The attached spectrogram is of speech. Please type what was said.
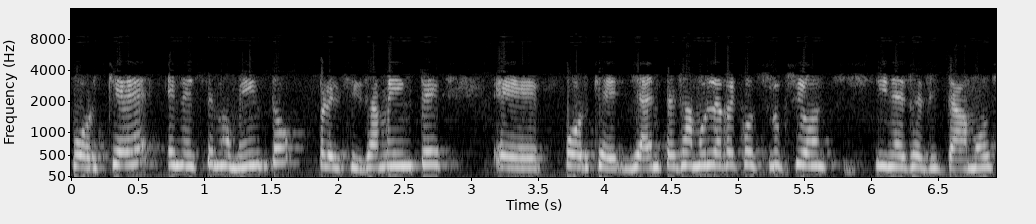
¿Por qué en este momento? Precisamente porque ya empezamos la reconstrucción y necesitamos,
